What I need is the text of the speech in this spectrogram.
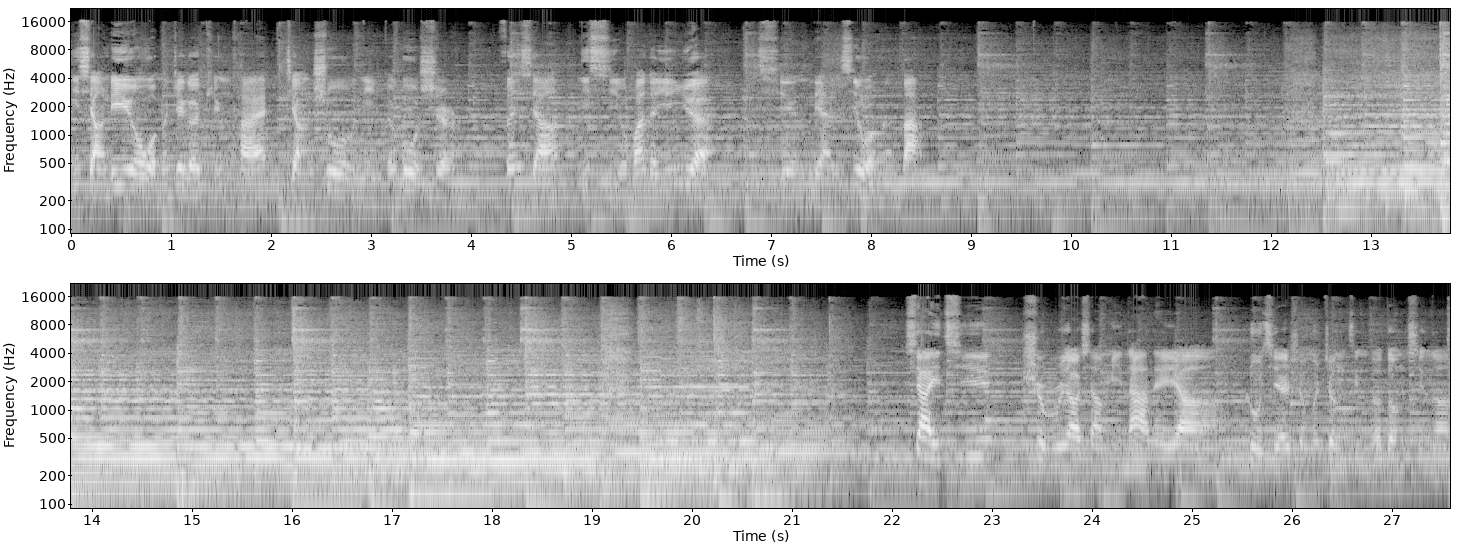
你想利用我们这个平台讲述你的故事，分享你喜欢的音乐，请联系我们吧。下一期是不是要像米娜那样录些什么正经的东西呢？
